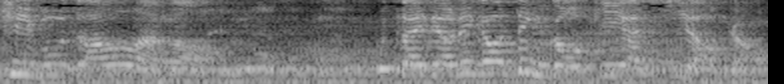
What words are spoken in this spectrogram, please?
欺负查某人哦，有才调你甲我顶高机啊，死老狗。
